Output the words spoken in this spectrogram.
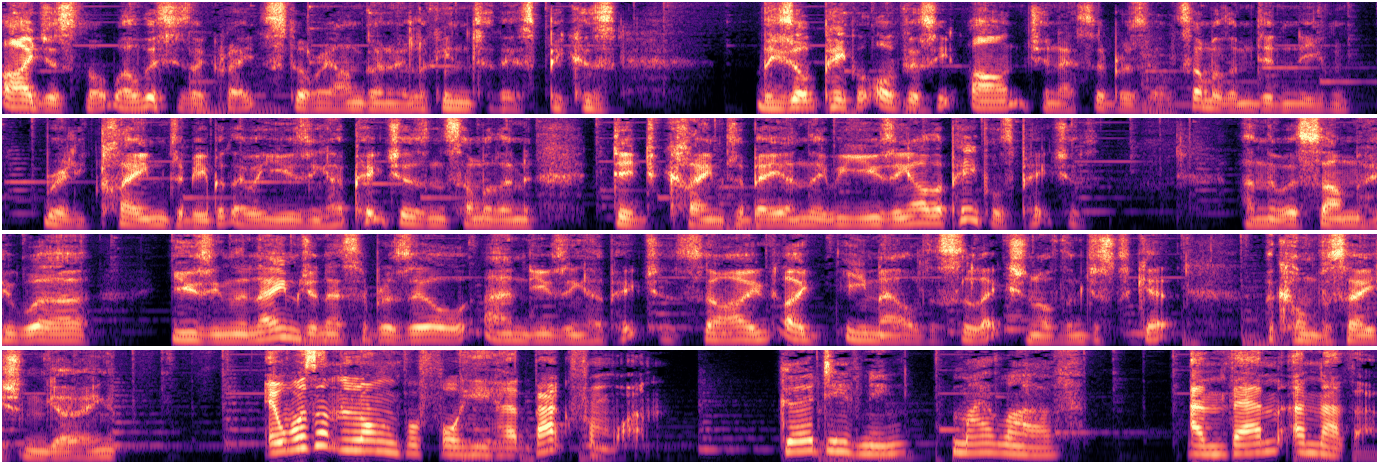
I just thought, well, this is a great story. I'm going to look into this because these old people obviously aren't Janessa Brazil. Some of them didn't even really claim to be, but they were using her pictures, and some of them did claim to be, and they were using other people's pictures. And there were some who were using the name Janessa Brazil and using her pictures. So I, I emailed a selection of them just to get a conversation going. It wasn't long before he heard back from one. Good evening, my love. And then another.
